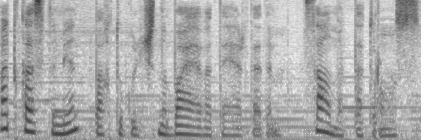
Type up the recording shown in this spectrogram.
подкастты мен бактыгүл чыныбаева даярдадым. Саламатта туруңуз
